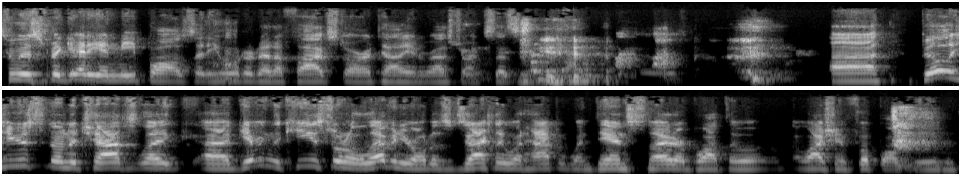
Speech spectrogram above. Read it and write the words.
to his spaghetti and meatballs that he ordered at a five star Italian restaurant. 'cause That's Uh, Bill Houston on the chat's like uh, giving the keys to an 11 year old is exactly what happened when Dan Snyder bought the Washington football team.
